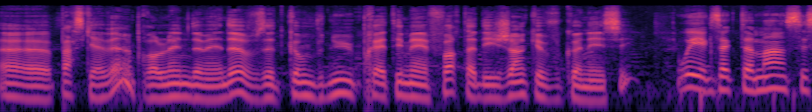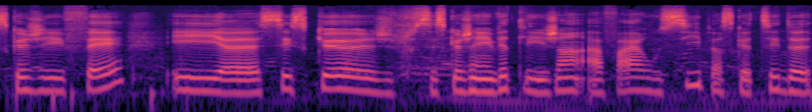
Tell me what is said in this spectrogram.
euh, parce qu'il y avait un problème de main-d'œuvre. Vous êtes comme venu prêter main forte à des gens que vous connaissez. Oui, exactement. C'est ce que j'ai fait et euh, c'est ce que c'est ce que j'invite les gens à faire aussi parce que tu sais de,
